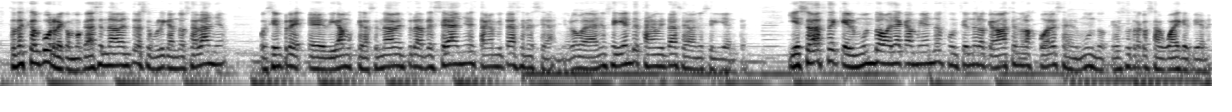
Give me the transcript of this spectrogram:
Entonces, ¿qué ocurre? Como cada senda de aventuras se publican dos al año, pues siempre, eh, digamos que las senda de aventuras de ese año están ambientadas en ese año. Luego, el año siguiente están ambientadas en el año siguiente. Y eso hace que el mundo vaya cambiando en función de lo que van haciendo los jugadores en el mundo, que es otra cosa guay que tiene.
